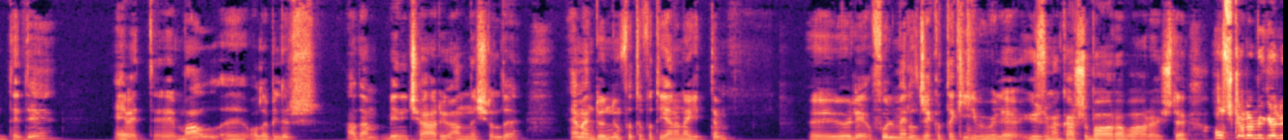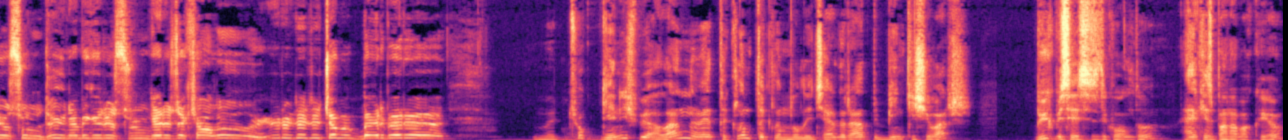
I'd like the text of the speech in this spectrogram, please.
dedi. Evet e, mal e, olabilir. Adam beni çağırıyor anlaşıldı. Hemen döndüm fıtı fıtı yanına gittim. Ee, öyle full metal jacket'taki gibi böyle yüzüme karşı bağıra bağıra işte askere mi geliyorsun düğüne mi geliyorsun gerizekalı yürü dedi çabuk berbere çok geniş bir alan ve tıklım tıklım dolu içeride rahat bir bin kişi var. Büyük bir sessizlik oldu. Herkes bana bakıyor.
